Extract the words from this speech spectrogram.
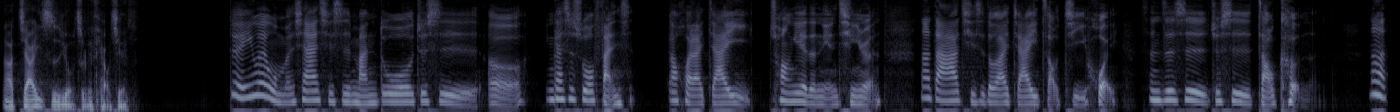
那嘉义是有这个条件。对，因为我们现在其实蛮多就是呃，应该是说反。要回来嘉义创业的年轻人，那大家其实都在嘉义找机会，甚至是就是找可能。那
